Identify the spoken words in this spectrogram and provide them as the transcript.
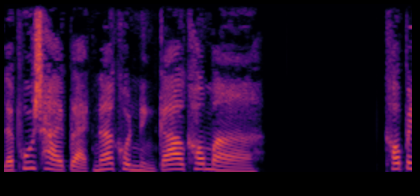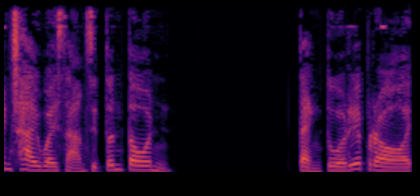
และผู้ชายแปลกหน้าคนหนึ่งก้าวเข้ามา เขาเป็นชายวัยสามสิบต้นๆ แต่งตัวเรียบร้อย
